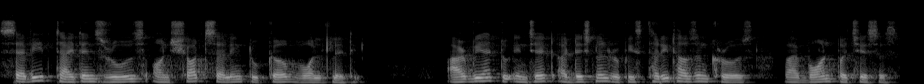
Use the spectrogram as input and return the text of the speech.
SEBI tightens rules on short selling to curb volatility. RBI to inject additional rupees 30,000 crores via bond purchases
